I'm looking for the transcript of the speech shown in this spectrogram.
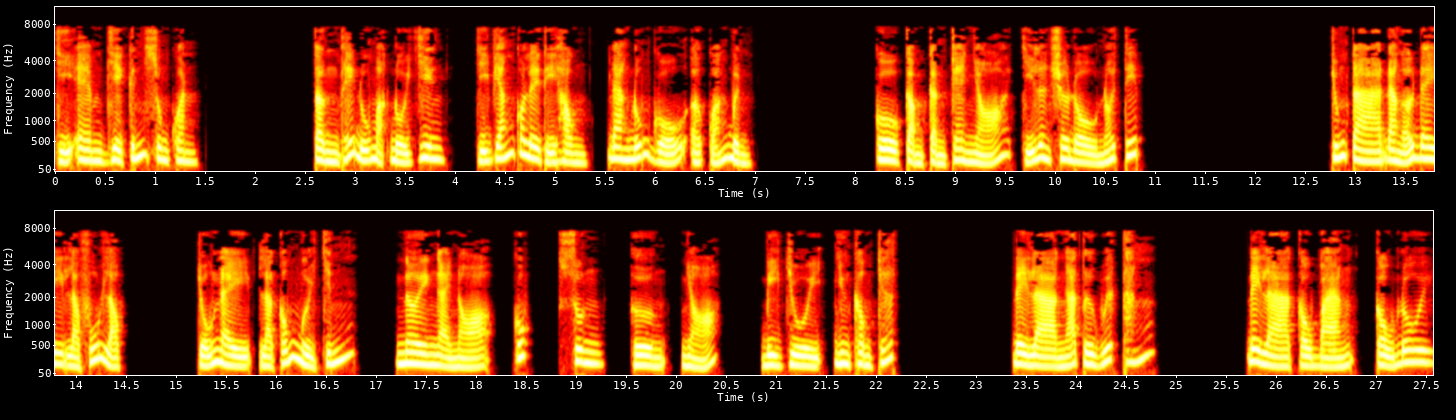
Chị em dây kính xung quanh. Tần thấy đủ mặt đội viên, chỉ vắng có Lê Thị Hồng đang đốn gỗ ở Quảng Bình. Cô cầm cành tre nhỏ, chỉ lên sơ đồ nói tiếp. Chúng ta đang ở đây là Phú Lộc. Chỗ này là cống 19, nơi ngày nọ, Cúc, Xuân, Hường, nhỏ, bị chùi nhưng không chết. Đây là ngã tư quyết thắng. Đây là cầu bạn, cầu đôi,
